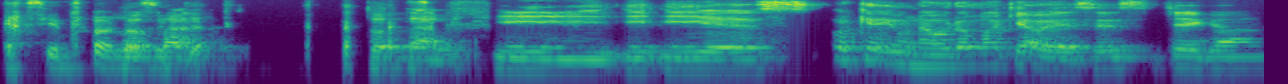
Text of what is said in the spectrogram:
casi a todos los Total, psiquiatras. total. Y, y, y es, ok, una broma que a veces llega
